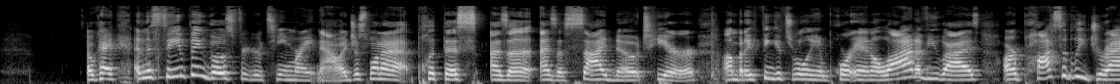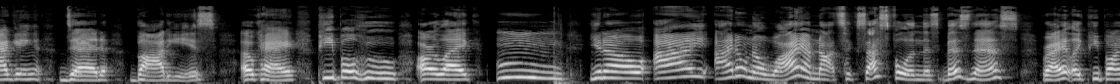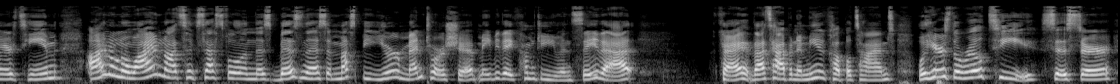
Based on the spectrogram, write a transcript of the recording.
Okay. And the same thing goes for your team right now. I just want to put this as a, as a side note here. Um, but I think it's really important. A lot of you guys are possibly dragging dead bodies. Okay. People who are like, mm, you know, I, I don't know why I'm not successful in this business, right? Like people on your team. I don't know why I'm not successful in this business. It must be your mentorship. Maybe they come to you and say that Okay, that's happened to me a couple times. Well, here's the real tea, sister.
